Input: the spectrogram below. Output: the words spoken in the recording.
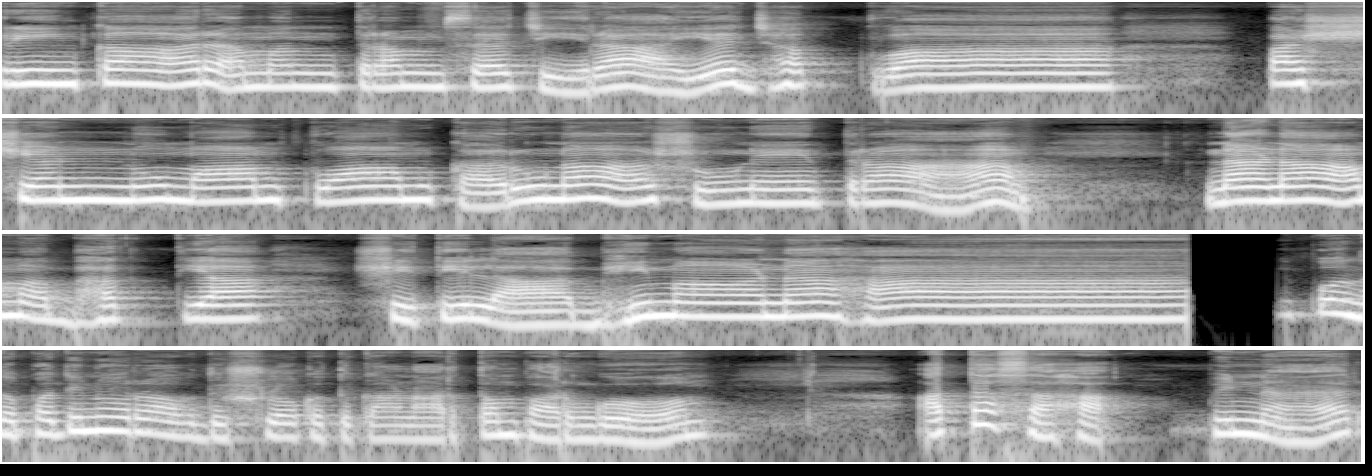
ह्रीङ्कारमन्त्रं सचिराय झप्त्वा पश्यन्नु मां त्वां करुणाशुनेत्रां நனாமபக்தியா ஷிதிலாபிமானஹா இப்போ இந்த பதினோராவது ஸ்லோகத்துக்கான அர்த்தம் பாருங்கோ. அத்தசகா பின்னர்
